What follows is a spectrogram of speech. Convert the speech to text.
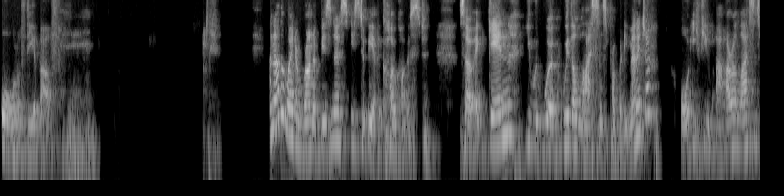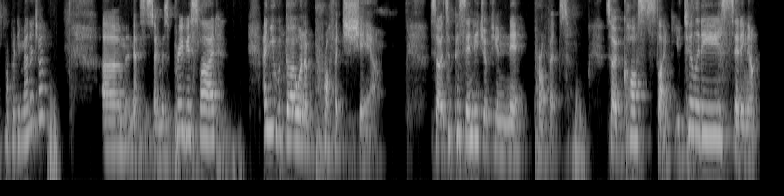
all of the above. Another way to run a business is to be a co host. So, again, you would work with a licensed property manager, or if you are a licensed property manager, um, and that's the same as the previous slide, and you would go on a profit share. So, it's a percentage of your net profits. So, costs like utilities, setting up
